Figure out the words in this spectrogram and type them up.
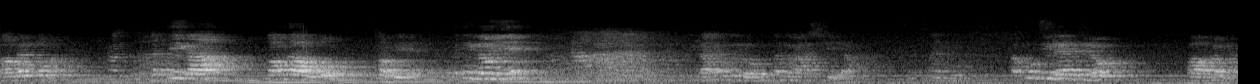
ပါဘာလဲတော့တတိကကောင်းတာကိုဆောက်ပြီးတယ်တတိလုံးရင်ဒါကသူတို့တန်ခါရှိတာအ ခုကြည့်လဲသူတို့ဘာလုပ်လဲ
